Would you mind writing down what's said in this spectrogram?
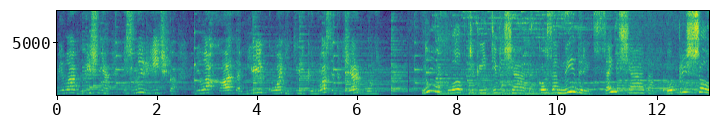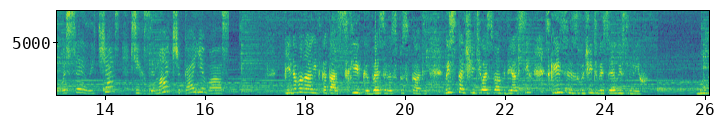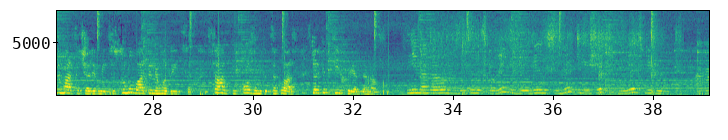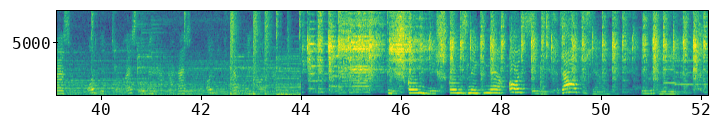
біла вишня і смирічка, біла хата, білі коні, тільки носики червоні. Ну, ми, хлопчики і дівчата, ковзани беріть санчата, бо прийшов веселий час, всіх зима чекає вас. Підемо на лід кататись, скільки весело спускати. Вистачить розваг для всіх, скрізь звучить веселий сміх. Бо зима це чарівниця, сумувати не годиться. Санки, козанки це клас, тільки втіхи є для нас. Ні на дорогу зайшли хмаринки, зробили сізники і ще були сніжинки. А раз ходить, хай слідина, а раз ходить, так вона одна. Тишком, зникне осінь, закружляє білий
